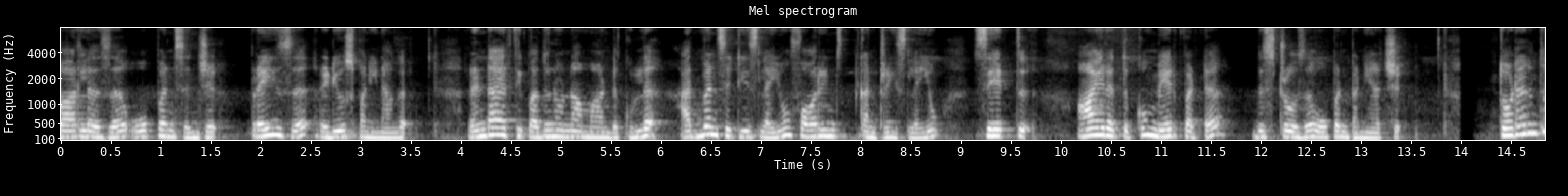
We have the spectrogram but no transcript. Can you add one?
பார்லர்ஸை ஓப்பன் செஞ்சு ப்ரைஸை ரெடியூஸ் பண்ணினாங்க. ரெண்டாயிரத்தி பதினொன்றாம் ஆண்டுக்குள்ளே அர்பன் சிட்டிஸ்லையும் ஃபாரின் கண்ட்ரீஸ்லையும் சேர்த்து ஆயிரத்துக்கும் மேற்பட்ட பிஸ்ட்ரோஸை ஓப்பன் பண்ணியாச்சு. தொடர்ந்து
